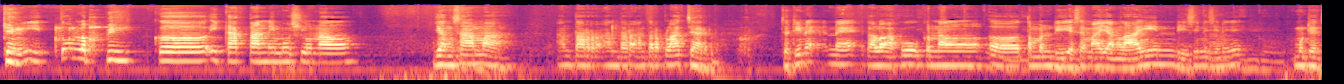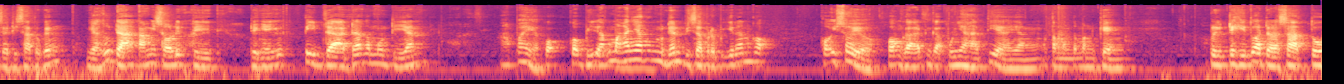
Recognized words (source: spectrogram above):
geng itu lebih ke ikatan emosional yang sama antar antar antar pelajar. Jadi nek nek kalau aku kenal eh, temen di SMA yang lain di sini sini kemudian jadi satu geng ya sudah kami solid di di geng itu tidak ada kemudian apa ya kok kok aku makanya aku kemudian bisa berpikiran kok kok iso ya? Kok nggak nggak punya hati ya yang teman-teman geng? Plitih itu adalah satu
